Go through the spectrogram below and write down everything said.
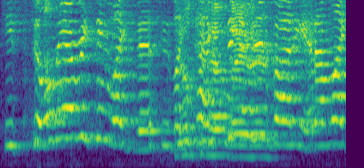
He's filming everything like this. He's like You'll texting everybody, and I'm like,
